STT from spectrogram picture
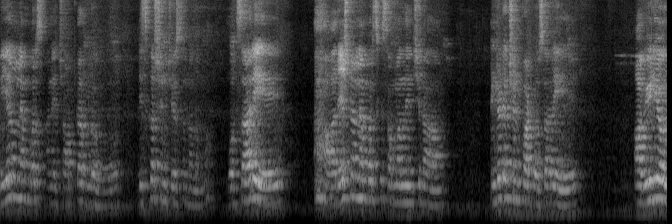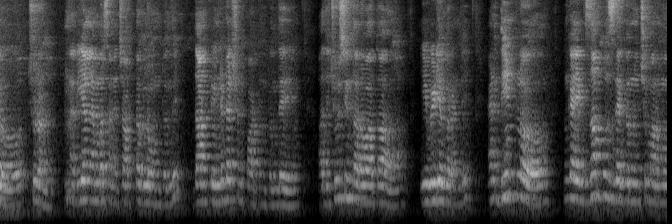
రియల్ నెంబర్స్ అనే చాప్టర్లో డిస్కషన్ చేస్తున్నానమ్మా ఒకసారి ఆ రేషనల్ నెంబర్స్కి సంబంధించిన ఇంట్రడక్షన్ పార్ట్ ఒకసారి ఆ వీడియోలో చూడండి రియల్ నెంబర్స్ అనే చాప్టర్లో ఉంటుంది. దాంట్లో ఇంట్రడక్షన్ పార్ట్ ఉంటుంది. అది చూసిన తర్వాత ఈ వీడియోకి రండి. అండ్ దీంట్లో ఇంకా ఎగ్జాంపుల్స్ దగ్గర నుంచి మనము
